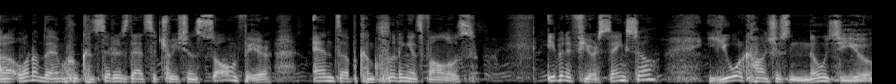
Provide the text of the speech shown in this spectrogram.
Uh, one of them who considers that situation so unfair ends up concluding as follows Even if you are saying so, your conscience knows you.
